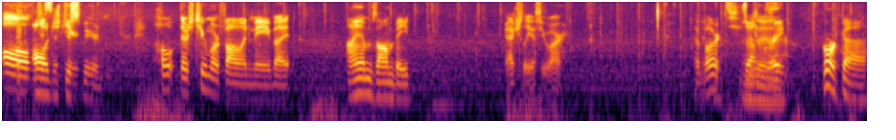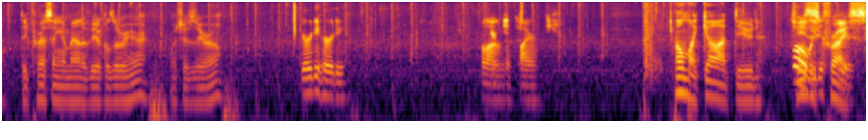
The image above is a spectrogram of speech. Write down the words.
all all just disappeared. disappeared. Ho- there's two more following me, but I am zombie. actually, yes, you are. Abort. So There's great. Gorka. depressing amount of vehicles over here, which is zero. Dirty hurdy. Hold on, I'm Here, gonna fire. Oh my god, dude. Whoa, Jesus disappeared. Christ.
